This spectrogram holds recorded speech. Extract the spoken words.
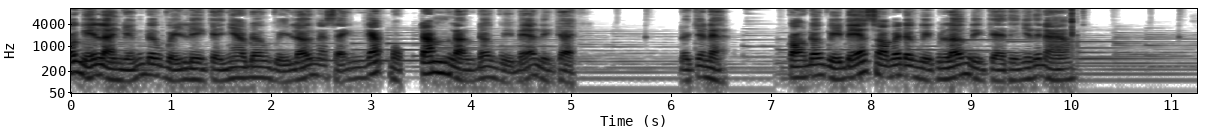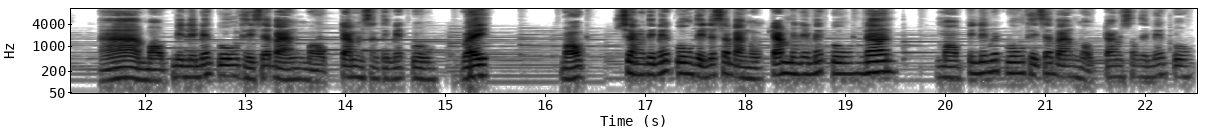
Có nghĩa là những đơn vị liền kề nhau, đơn vị lớn nó sẽ gấp 100 lần đơn vị bé liền kề. Được chưa nè? Còn đơn vị bé so với đơn vị lớn liền kề thì như thế nào? À 1 mm vuông thì sẽ bằng 100 cm vuông. Vậy 1 cm vuông thì nó sẽ bằng 100 mm vuông. Nên 1 mm vuông thì sẽ bằng 100 cm vuông.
